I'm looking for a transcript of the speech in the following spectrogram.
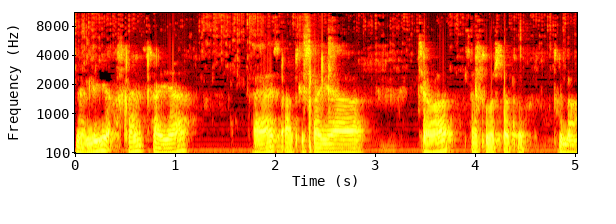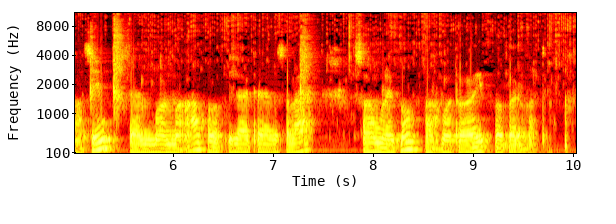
nanti akan saya bahas atau saya jawab satu persatu. Terima kasih dan mohon maaf apabila ada yang salah. Assalamualaikum warahmatullahi wabarakatuh.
